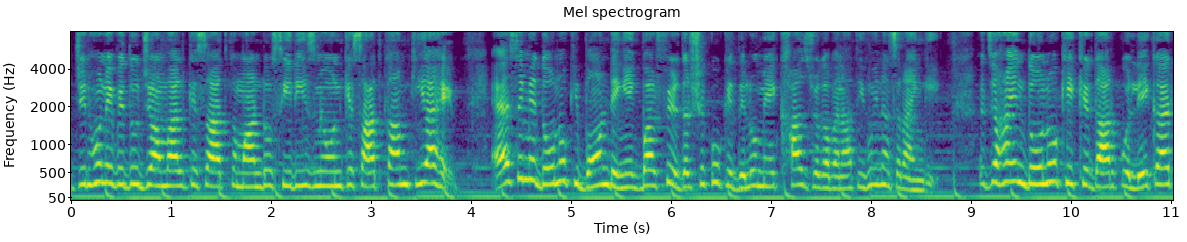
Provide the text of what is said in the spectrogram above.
जिन्होंने विद्युत जामवाल के साथ कमांडो सीरीज़ में उनके साथ काम किया है। ऐसे में दोनों की बॉन्डिंग एक बार फिर दर्शकों के दिलों में एक खास जगह बनाती हुई नज़र आएँगी, जहाँ इन दोनों के किरदार को लेकर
